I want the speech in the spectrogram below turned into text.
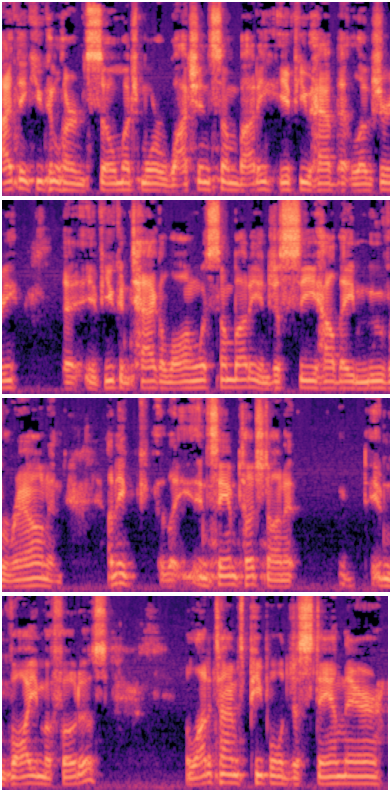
I think you can learn so much more watching somebody if you have that luxury. That if you can tag along with somebody and just see how they move around, and I think, and Sam touched on it in volume of photos. A lot of times people just stand there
